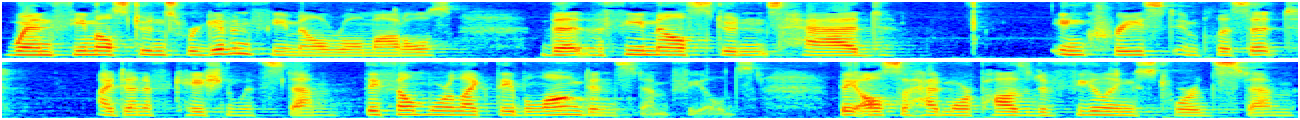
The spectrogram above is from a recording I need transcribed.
when female students were given female role models, that the female students had increased implicit identification with STEM. They felt more like they belonged in STEM fields. They also had more positive feelings towards STEM,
